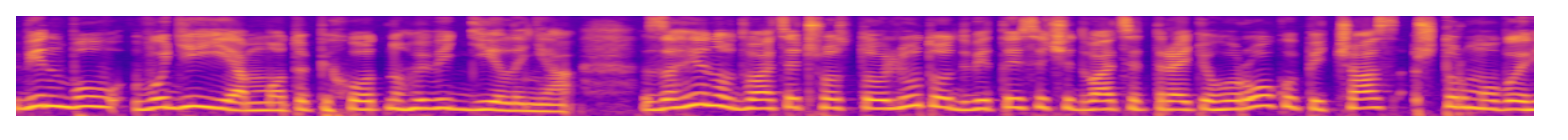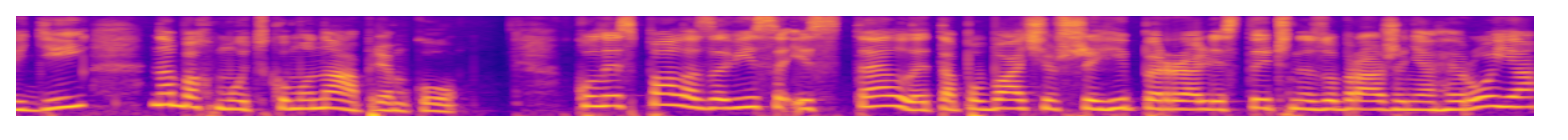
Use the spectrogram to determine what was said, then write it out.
Він був водієм мотопіхотного відділення. Загинув 26 лютого 2023 року під час штурмових дій на Бахмутському напрямку. Коли спала завіса із стелли та побачивши гіперреалістичне зображення героя,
